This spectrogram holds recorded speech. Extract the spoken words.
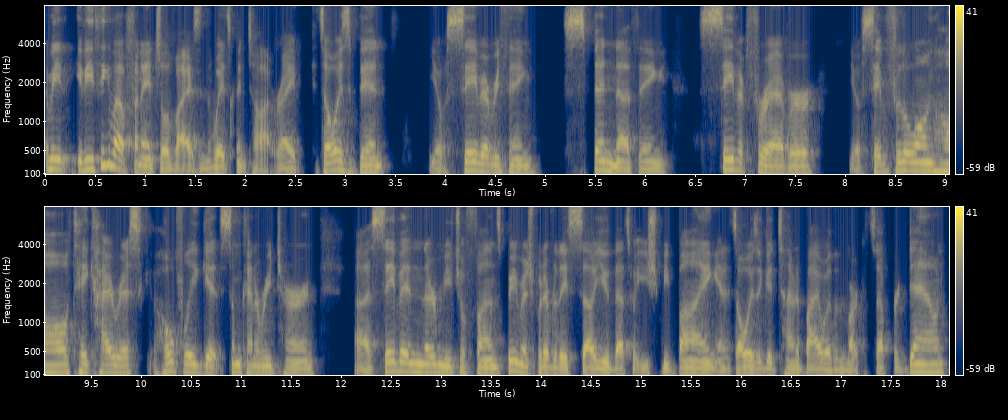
I mean, if you think about financial advising, the way it's been taught, right? It's always been, you know, save everything, spend nothing, save it forever, you know, save it for the long haul, take high risk, hopefully get some kind of return, uh, save it in their mutual funds, pretty much whatever they sell you, that's what you should be buying. And it's always a good time to buy, whether the market's up or down.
